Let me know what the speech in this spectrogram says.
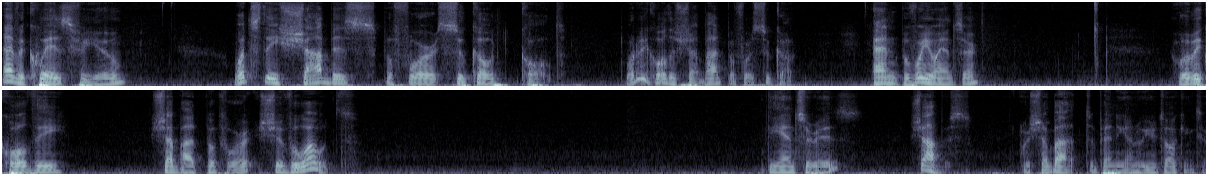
I have a quiz for you. What's the Shabbos before Sukkot called? What do we call the Shabbat before Sukkot? And before you answer, what do we call the Shabbat before Shavuot? The answer is Shabbos or Shabbat, depending on who you're talking to.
